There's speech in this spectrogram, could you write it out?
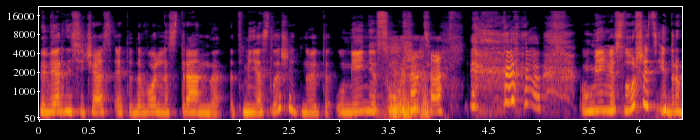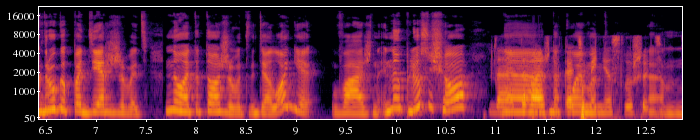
наверное, сейчас это довольно странно от меня слышать, но это умение слушать. Умение слушать и друг друга поддерживать. Ну, это тоже вот в диалоге важно. Ну и плюс еще... Да, это э, важно, Катя, умение слушать. Эм,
